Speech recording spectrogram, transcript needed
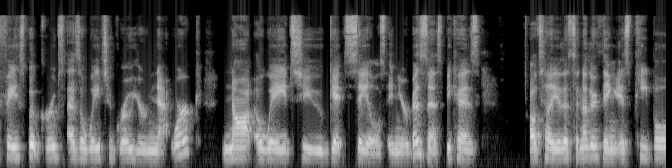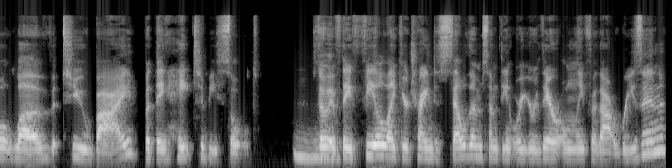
Facebook groups as a way to grow your network, not a way to get sales in your business because I'll tell you this another thing is people love to buy, but they hate to be sold. Mm-hmm. So if they feel like you're trying to sell them something or you're there only for that reason,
